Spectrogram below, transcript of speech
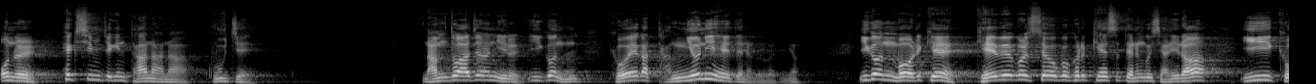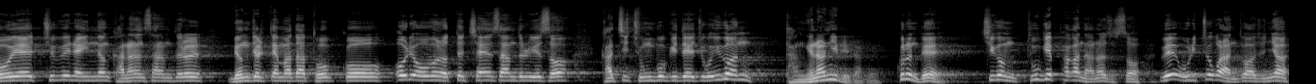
오늘 핵심적인 단 하나, 구제. 남도 하자는 일, 이건 교회가 당연히 해야 되는 거거든요. 이건 뭐 이렇게 계획을 세우고 그렇게 해서 되는 것이 아니라 이 교회 주변에 있는 가난한 사람들을 명절 때마다 돕고 어려우면 어떤 자연 사람들을 위해서 같이 중보기도 해주고 이건 당연한 일이라고요. 그런데 지금 두 개 파가 나눠져서 왜 우리 쪽을 안 도와주냐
